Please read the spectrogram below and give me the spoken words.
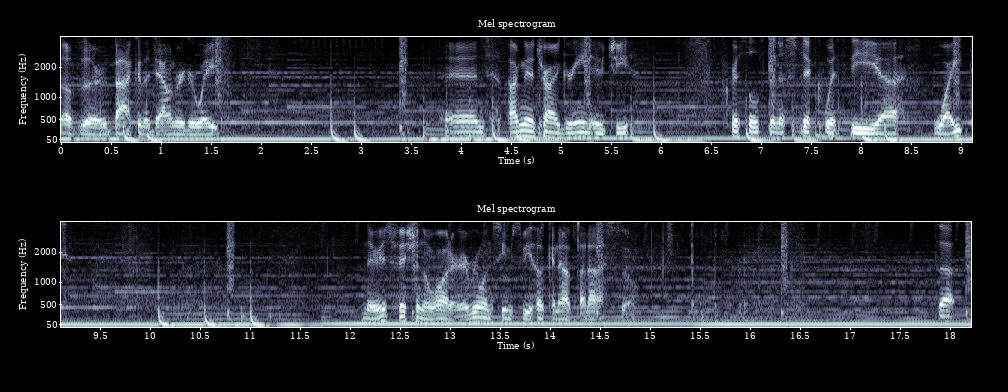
of the back of the downrigger weight. And I'm gonna try a green hoochie. Crystal's gonna stick with the uh, white. There is fish in the water. Everyone seems to be hooking up but us, so. What's up?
